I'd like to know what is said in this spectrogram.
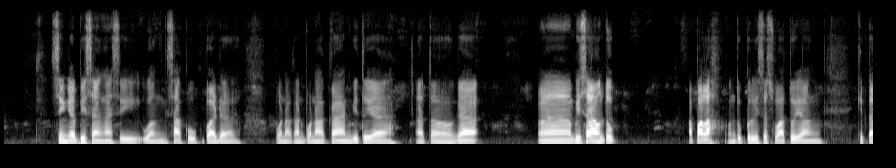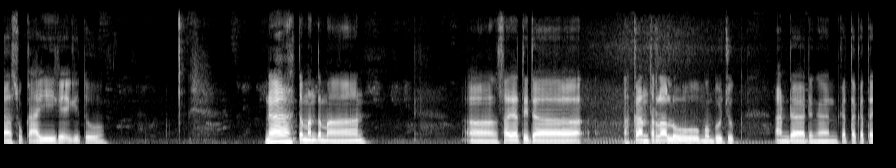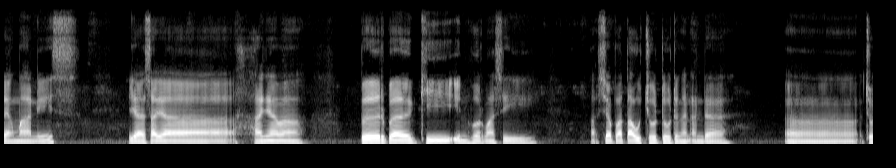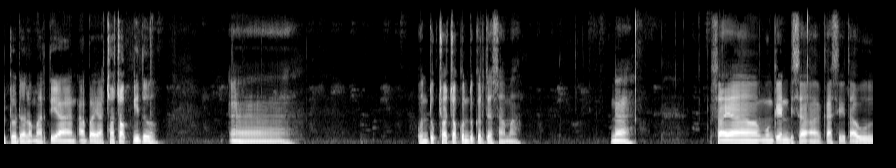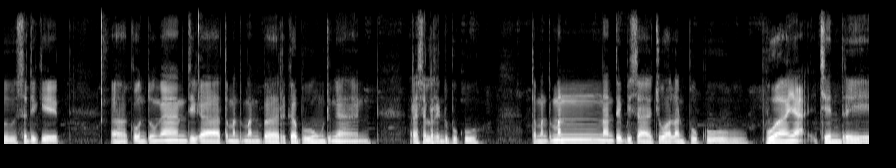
sehingga bisa ngasih uang saku kepada ponakan-ponakan gitu ya. Atau enggak eh, bisa untuk apalah untuk beli sesuatu yang kita sukai kayak gitu Nah, teman-teman, uh, saya tidak akan terlalu membujuk Anda dengan kata-kata yang manis. Ya, saya hanya berbagi informasi. Siapa tahu jodoh dengan Anda, uh, jodoh dalam artian apa ya, cocok gitu. Uh, untuk cocok untuk kerjasama. Nah, saya mungkin bisa kasih tahu sedikit uh, keuntungan jika teman-teman bergabung dengan reseller rindu buku. Teman-teman nanti bisa jualan buku banyak genre.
